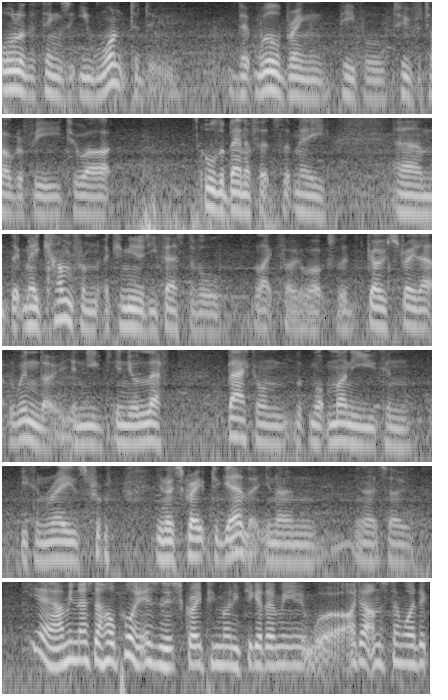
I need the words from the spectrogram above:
all of the things that you want to do that will bring people to photography, to art, all the benefits that may um, that may come from a community festival like Photo Oxford go straight out the window, and you and you're left back on what money you can you can raise from you know scrape together, you know, and you know so. Yeah, I mean that's the whole point, isn't it? Scraping money together. I mean, I don't understand why there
